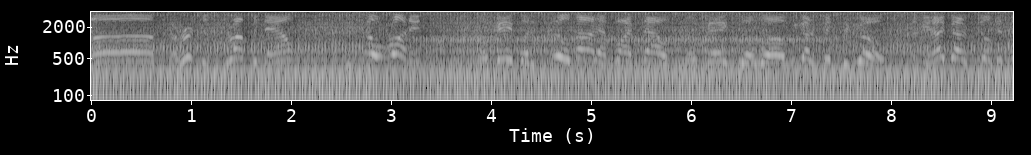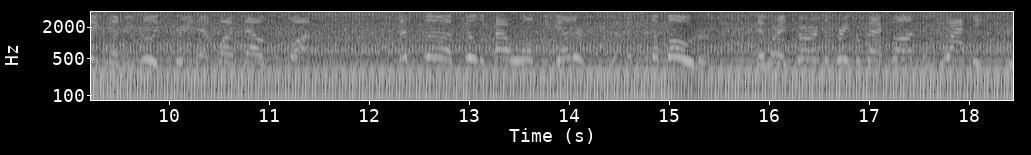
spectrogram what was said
uh, our hertz is dropping now. It's still running, okay, but it's still not at 5,000, okay? So, uh, we got a bit to go. I mean, I've got a feeling this thing's gonna be really screaming at 5,000 watts. Let's uh, fill the power all together. Listen to the motor. Then when I turn the breaker back on, whack it to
